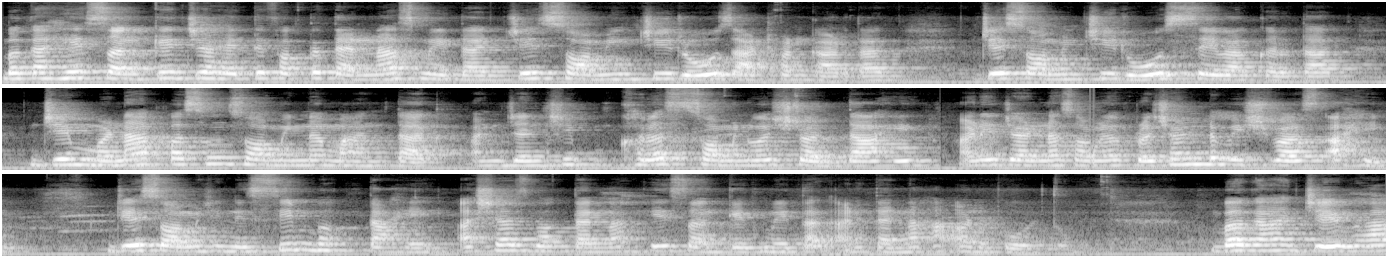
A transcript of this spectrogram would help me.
बघा हे संकेत जे आहेत ते फक्त त्यांनाच मिळतात जे स्वामींची रोज आठवण काढतात जे स्वामींची रोज सेवा करतात जे मनापासून स्वामींना मानतात आणि ज्यांची खरंच स्वामींवर श्रद्धा आहे आणि ज्यांना स्वामींवर प्रचंड विश्वास आहे जे स्वामींचे निस्सीम भक्त आहे अशाच भक्तांना हे संकेत मिळतात आणि त्यांना हा अनुभव येतो. बघा जेव्हा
